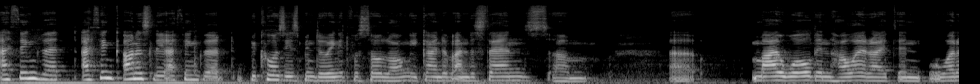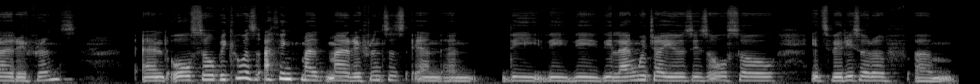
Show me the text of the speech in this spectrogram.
I think that I think honestly, I think that because he's been doing it for so long, he kind of understands um, uh, my world and how I write and what I reference, and also because I think my my references and and the, the, the, the language I use is also it's very sort of um,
